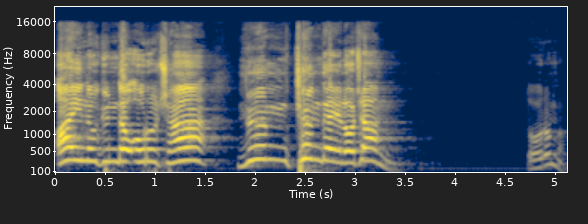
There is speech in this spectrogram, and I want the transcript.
Aynı günde oruç ha? Mümkün değil hocam. Doğru mu?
